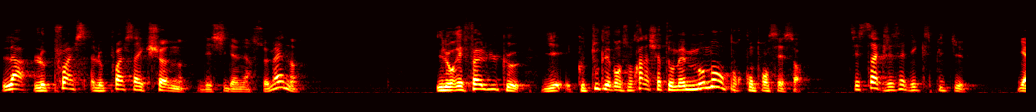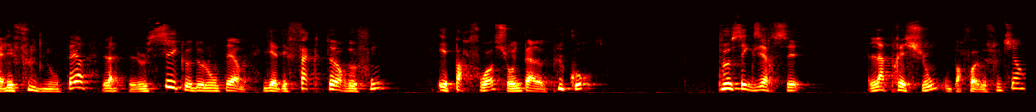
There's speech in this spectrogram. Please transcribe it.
Là, le price, le price action des six dernières semaines, il aurait fallu que, que toutes les banques centrales achètent au même moment pour compenser ça. C'est ça que j'essaie d'expliquer. Il y a les flux de long terme, le cycle de long terme, il y a des facteurs de fond, et parfois, sur une période plus courte, peut s'exercer la pression, ou parfois le soutien,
